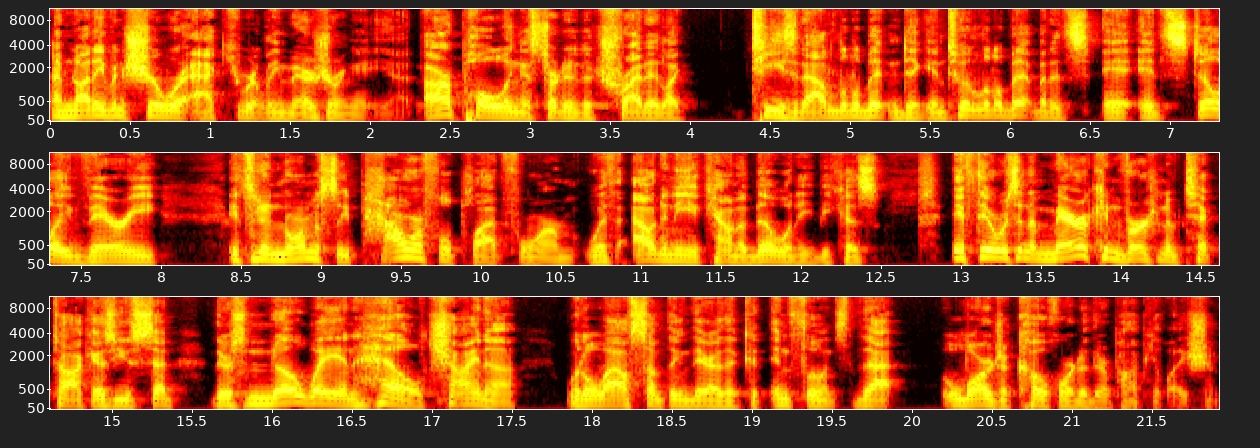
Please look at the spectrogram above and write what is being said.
I'm not even sure we're accurately measuring it yet. Our polling has started to try to like tease it out a little bit and dig into it a little bit, but it's it, it's still a very it's an enormously powerful platform without any accountability because if there was an American version of TikTok, as you said, there's no way in hell China would allow something there that could influence that large a cohort of their population.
